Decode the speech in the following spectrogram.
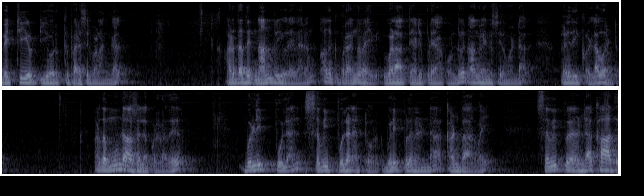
வெற்றியொட்டியோருக்கு பரிசில் வழங்கல் அடுத்தது நன்றியுரை வரும். அதுக்கு பிறகு நிறைவு இவ்வளத்தை அடிப்படையாக கொண்டு நாங்கள் என்ன செய்வோம் என்றால் எழுதி கொள்ள வேண்டும். அடுத்த மூன்றாவது சொல்லப்படுகிறது விழிப்புலன் செவிப்புலன் அற்றோருக்கு. விழிப்புலன் என்றால் கண் பார்வை. செவிப்புலன் என்றால் காது.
